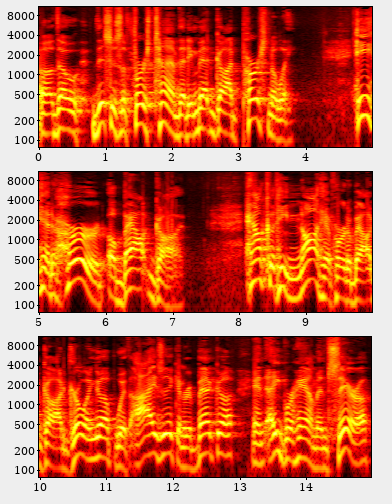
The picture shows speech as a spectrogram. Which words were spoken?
uh, though this is the first time that he met God personally. He had heard about God. How could he not have heard about God growing up with Isaac and Rebekah and Abraham and Sarah?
